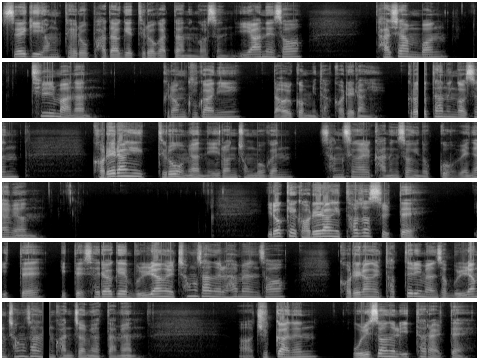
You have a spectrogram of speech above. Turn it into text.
세기 형태로 바닥에 들어갔다는 것은 이 안에서 다시 한번 튈 만한 그런 구간이 나올 겁니다. 거래량이. 그렇다는 것은 거래량이 들어오면 이런 종목은 상승할 가능성이 높고 왜냐하면 이렇게 거래량이 터졌을 때 이때 이때 세력의 물량을 청산을 하면서 거래량을 터뜨리면서 물량 청산 관점이었다면 어, 주가는 올선을 이탈할 때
